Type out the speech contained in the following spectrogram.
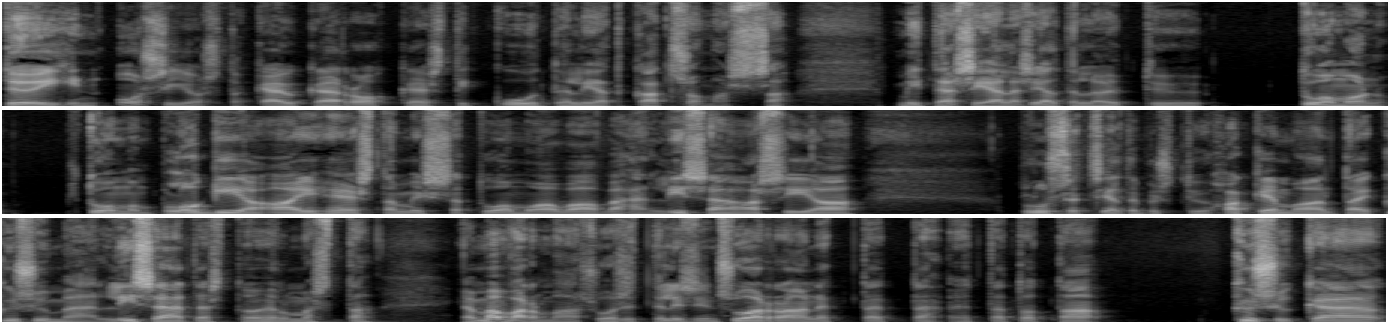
töihin osiosta. Käykää rohkeasti kuuntelijat katsomassa, mitä siellä. Sieltä löytyy Tuomon, Tuomon blogia aiheesta, missä Tuomo avaa vähän lisää asiaa. Plus, että sieltä pystyy hakemaan tai kysymään lisää tästä ohjelmasta. Ja mä varmaan suosittelisin suoraan, että, että, että tota, kysykää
